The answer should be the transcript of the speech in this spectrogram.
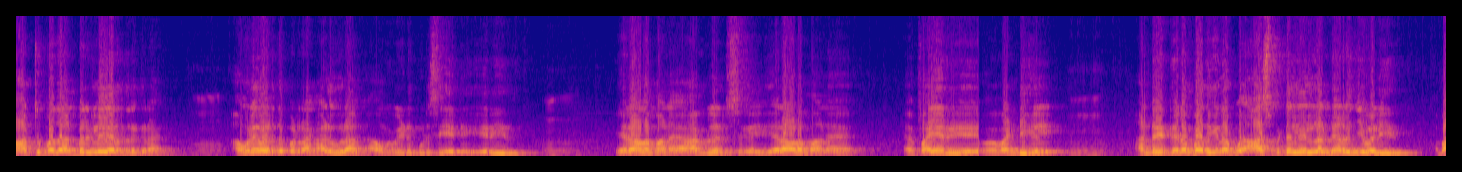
மாற்று மத அன்பர்களே இறந்துருக்கிறாங்க. அவங்களே வருத்தப்படுறாங்க அழுகுறாங்க. அவங்க வீடு குடிசை எரியுது ஏராளமான ஆம்புலன்ஸுகள் ஏராளமான ஃபயர் வண்டிகள். அன்றைய தினம் பார்த்தீங்கன்னா ஹாஸ்பிட்டல் எல்லாம் நிறைஞ்சு வலியுது அப்போ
